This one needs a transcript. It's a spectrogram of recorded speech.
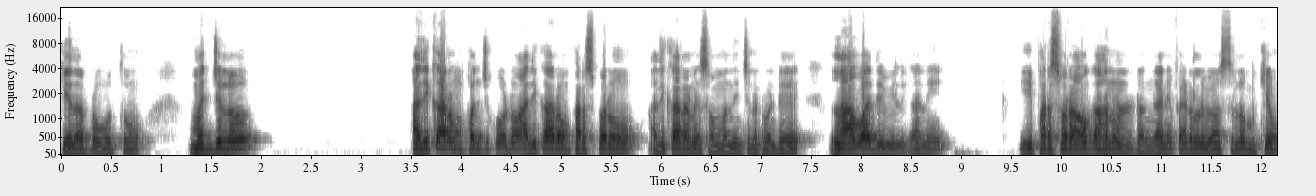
కేంద్ర ప్రభుత్వం మధ్యలో అధికారం పంచుకోవడం అధికారం పరస్పరం అధికారానికి సంబంధించినటువంటి లావాదేవీలు కానీ ఈ పరస్పర అవగాహన ఉండటం కానీ ఫెడరల్ వ్యవస్థలో ముఖ్యం.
